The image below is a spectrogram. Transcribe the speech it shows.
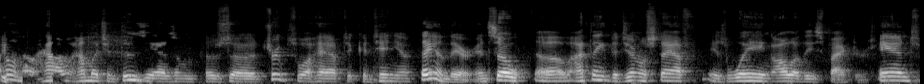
I don't know how, how much enthusiasm those uh, troops will have to continue staying there. And so uh, I think the general staff is weighing all of these factors. And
